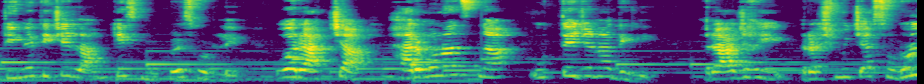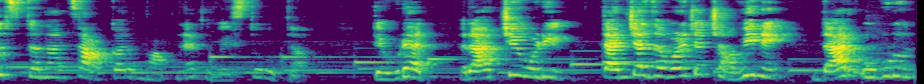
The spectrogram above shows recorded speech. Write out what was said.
तिने तिचे लांब केस मोकळे सोडले व राजच्या हार्मोन्सना उत्तेजना दिली. राजही रश्मीच्या सुडोल स्तनांचा आकार मापण्यात व्यस्त होता. तेवढ्यात राजचे वडील त्यांच्या जवळच्या चावीने दार उघडून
